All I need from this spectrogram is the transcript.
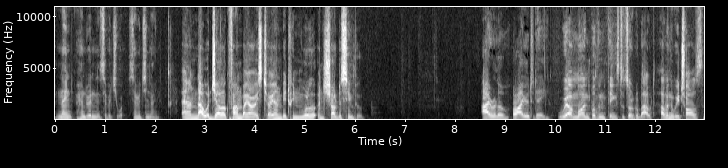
979. And now a dialogue found by our historian between Rollo and Charles the Simple. Hi Rollo, how are you today? We have more important things to talk about, haven't we, Charles?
